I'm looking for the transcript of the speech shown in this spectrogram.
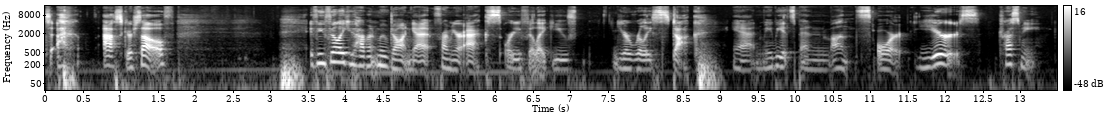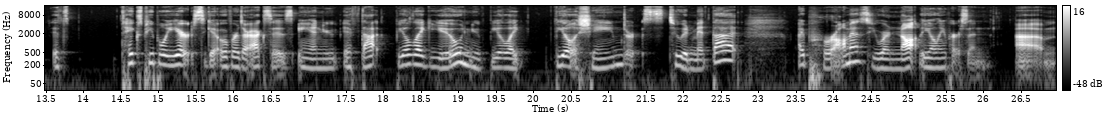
to ask yourself if you feel like you haven't moved on yet from your ex, or you feel like you've you're really stuck and maybe it's been months or years. Trust me, it takes people years to get over their exes. And you if that feels like you and you feel like feel ashamed or to admit that i promise you are not the only person. Um,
